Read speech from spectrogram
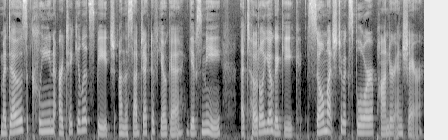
Mado's clean, articulate speech on the subject of yoga gives me, a total yoga geek, so much to explore, ponder, and share.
